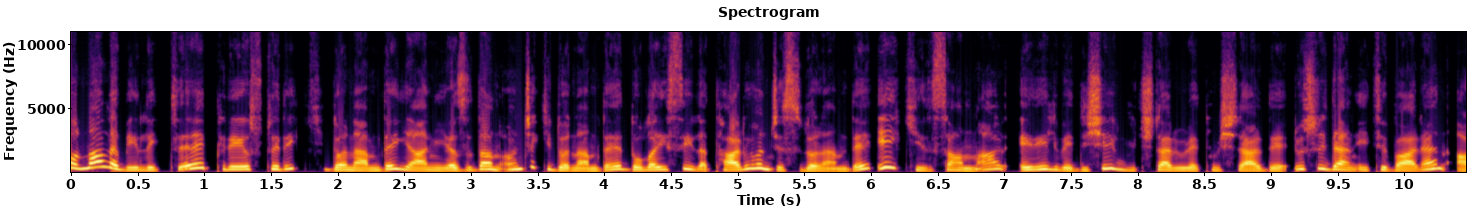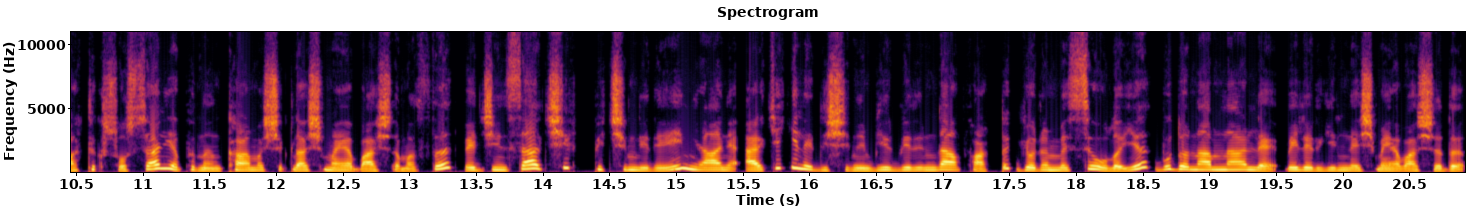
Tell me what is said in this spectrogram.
bunlarla birlikte prehistorik dönemde yani yazıdan önceki dönemde dolayısıyla tarih öncesi dönemde ilk insanlar eril ve dişil güçler üretmişlerdi. Lucy'den itibaren artık sosyal yapının karmaşıklaşmaya başlaması ve cinsel çift biçimliliğin yani erkek ile dişinin birbirinden farklı görünmesi olayı bu dönemlerle belirginleşmeye başladı.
